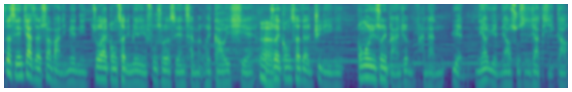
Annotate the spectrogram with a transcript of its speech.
这时间价值的算法里面，你坐在公车里面，你付出的时间成本会高一些。嗯所以公车的距离，你公共运输你本来就很难远，你要远你要舒适就要提高。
